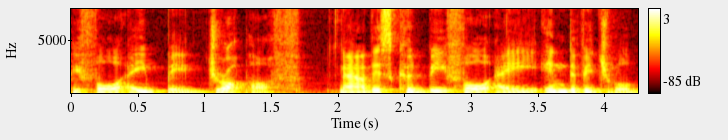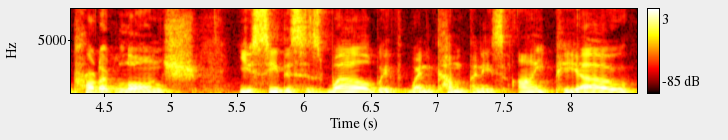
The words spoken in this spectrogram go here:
before a big drop off. Now this could be for a individual product launch. You see this as well with when companies IPO,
